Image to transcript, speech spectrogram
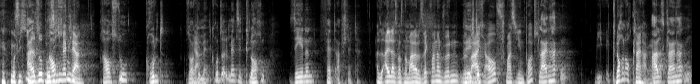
muss ich ihm, Also muss ich brauchst ihm du, erklären. brauchst du Grundsortiment. Grundsortiment sind Knochen, Sehnen, Fettabschnitte. Also all das, was normalerweise wegwandern würden, bewahre ich auf, schmeiße ich in den Pott. Kleinhacken, Wie Knochen auch klein hacken. alles kleinhacken,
